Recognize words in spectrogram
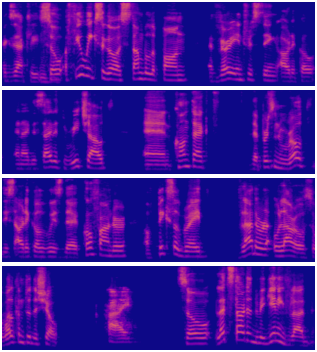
Exactly. Mm-hmm. So a few weeks ago, I stumbled upon a very interesting article, and I decided to reach out and contact the person who wrote this article, who is the co-founder of Pixelgrade, Vlad Olaru. So welcome to the show. Hi. So let's start at the beginning, Vlad.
